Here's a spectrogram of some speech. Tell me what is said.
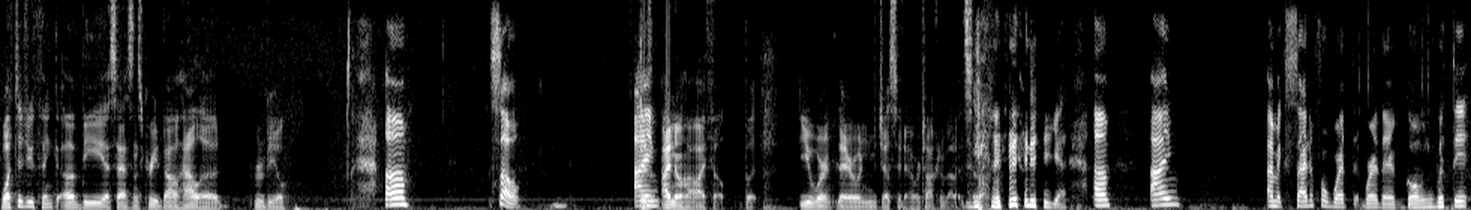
what did you think of the Assassin's Creed Valhalla reveal? Um, so I'm I know how I felt, but you weren't there when Jesse and I were talking about it. So, yeah. Um, I'm I'm excited for where th- where they're going with it.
